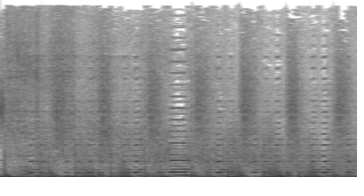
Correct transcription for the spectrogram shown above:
Thank you.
